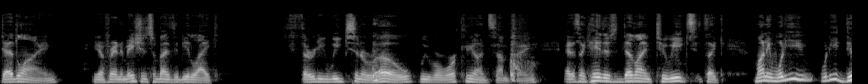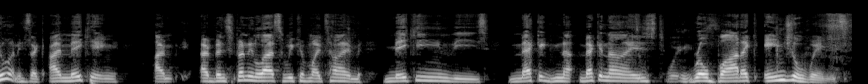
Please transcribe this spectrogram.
deadline. You know, for animation, sometimes it'd be like thirty weeks in a row we were working on something, and it's like, hey, there's a deadline in two weeks. It's like, Monty, what are you what are you doing? He's like, I'm making. I'm, I've been spending the last week of my time making these mechani- mechanized Wings. robotic angel wings.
